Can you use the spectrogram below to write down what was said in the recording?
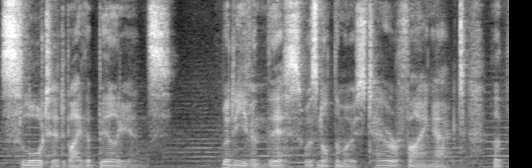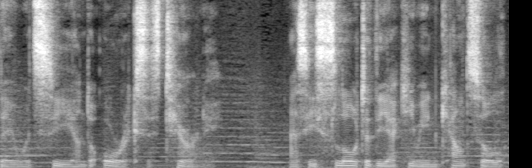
slaughtered by the billions. But even this was not the most terrifying act that they would see under Oryx's tyranny. As he slaughtered the Ecumene Council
